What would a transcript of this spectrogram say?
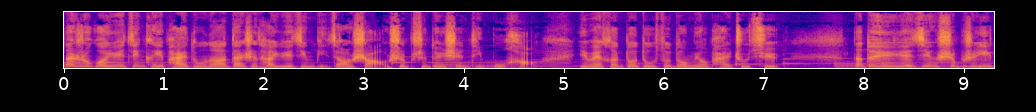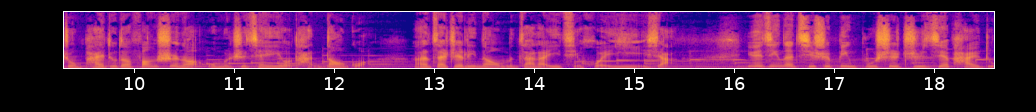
那如果月经可以排毒呢？但是她月经比较少，是不是对身体不好？因为很多毒素都没有排出去。那对于月经是不是一种排毒的方式呢？我们之前也有谈到过啊，在这里呢，我们再来一起回忆一下。月经呢，其实并不是直接排毒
